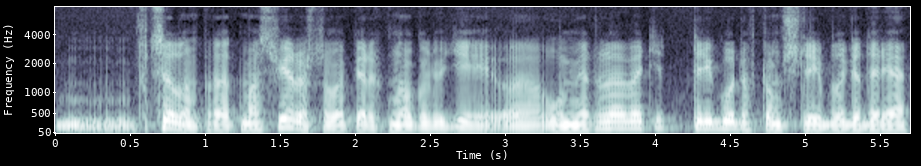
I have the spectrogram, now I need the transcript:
в целом про атмосферу, что, во-первых, много людей э, умерло в эти три года, в том числе и благодаря,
